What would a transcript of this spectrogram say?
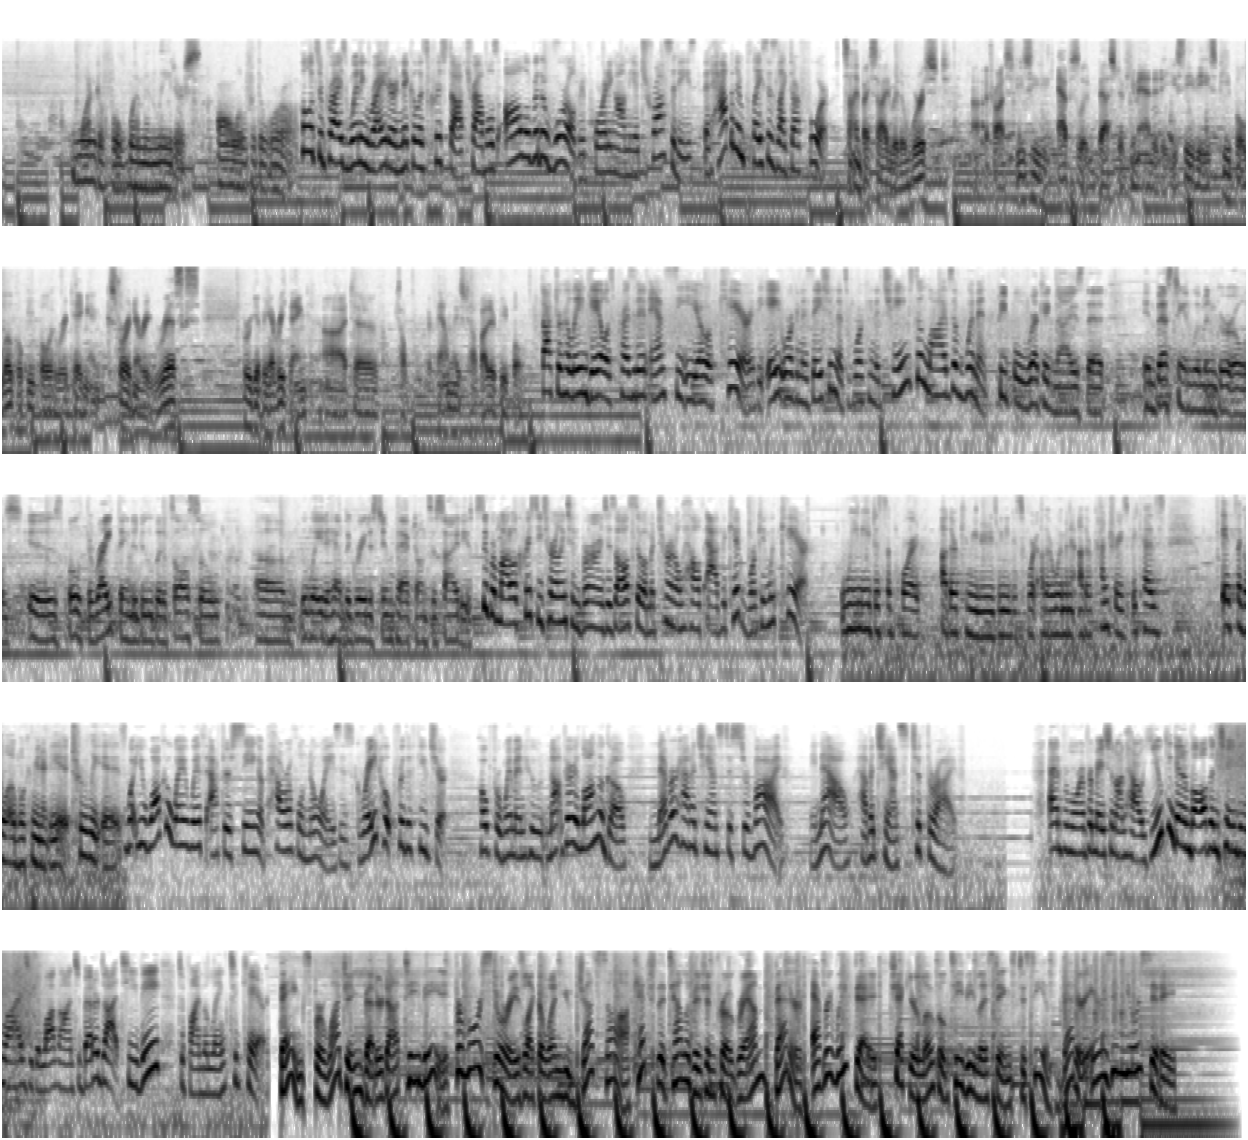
wonderful women leaders all over the world. Pulitzer Prize winning writer Nicholas Kristof travels all over the world reporting on the atrocities that happen in places like Darfur. Side by side with the worst uh, atrocities, you see the absolute best of humanity. You see these people, local people who are taking extraordinary risks, who are giving everything uh, to help their families, to help other people. Dr. Helene Gayle is president and CEO of CARE, the aid organization that's working to change the lives of women. People recognize that investing in women and girls is both the right thing to do, but it's also um, the way to have the greatest impact on society. Supermodel Christy Turlington Burns is also a maternal health advocate working with CARE. We need to support other communities, we need to support other women in other countries because it's a global community. It truly is. What you walk away with after seeing a powerful noise is great hope for the future. Hope for women who, not very long ago, never had a chance to survive. They now have a chance to thrive. And for more information on how you can get involved in changing lives, you can log on to better.tv to find the link to care. Thanks for watching Better.tv. For more stories like the one you just saw, catch the television program Better every weekday. Check your local TV listings to see if Better airs in your city.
